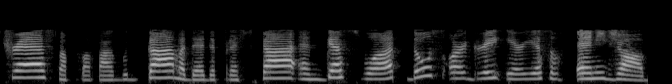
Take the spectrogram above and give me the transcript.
stress, mapapagod ka, madedepress ka, and guess what? Those are gray areas of any job.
